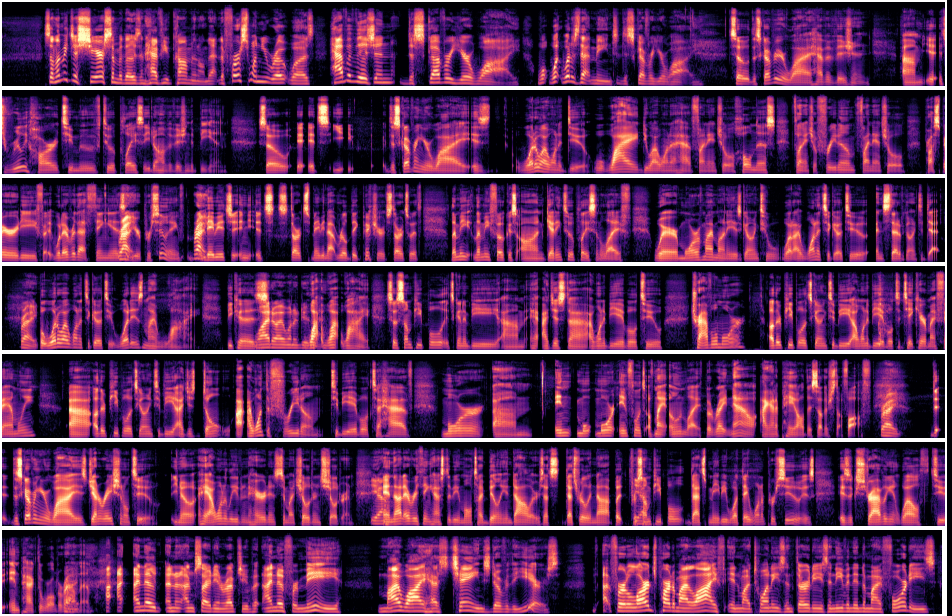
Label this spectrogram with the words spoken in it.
So let me just share some of those and have you comment on that. The first one you wrote was have a vision, discover your why. What what what does that mean to discover your why? So discover your why, have a vision. Um, it, it's really hard to move to a place that you don't have a vision to be in. So it, it's you, discovering your why is what do I want to do? Why do I want to have financial wholeness, financial freedom, financial prosperity, whatever that thing is right. that you're pursuing? Right. Maybe it's it starts maybe not real big picture. It starts with let me let me focus on getting to a place in life where more of my money is going to what I want it to go to instead of going to debt. Right. But what do I want it to go to? What is my why? Because why do I want to do why, that? Why, why? So some people, it's going to be, um, I just, uh, I want to be able to travel more. Other people, it's going to be, I want to be able to take care of my family. Uh, other people, it's going to be, I just don't, I, I, want the freedom to be able to have more, um, in more, more influence of my own life. But right now, I got to pay all this other stuff off. Right. D- discovering your why is generational too you know, hey, I want to leave an inheritance to my children's children. Yeah. And not everything has to be multi-billion dollars. That's that's really not. But for Yeah. some people, that's maybe what they want to pursue is is extravagant wealth to impact the world around Right. them. I, I know, and I'm sorry to interrupt you, but I know for me, my why has changed over the years. Uh, For a large part of my life, in my 20s and 30s, and even into my 40s,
